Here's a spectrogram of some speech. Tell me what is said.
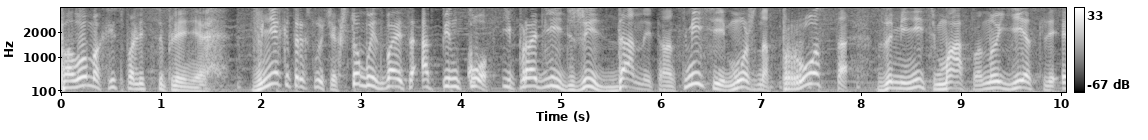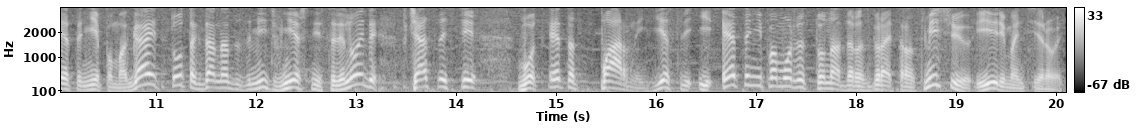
поломок и спалить сцепления. В некоторых случаях, чтобы избавиться от пинков и продлить жизнь данной трансмиссии, можно просто заменить масло. Но если это не помогает, то тогда надо заменить внешние соленоиды, в частности, вот этот парный. Если и это не поможет, то надо разбирать трансмиссию и ремонтировать.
